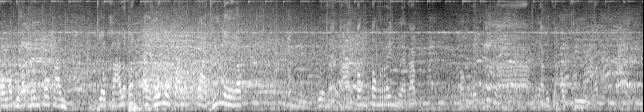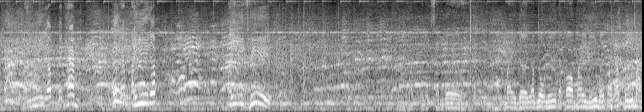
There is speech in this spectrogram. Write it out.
องครับดูครับเน้นป้องกัน เกี่ยวขาแล้วก็เตะล้มลงไปครับกวาดทิ้งเลยครับอืมด้วยสถานการณ์ต้องต้องเร่งแหละครับ ต้องเร่งที่จะพยายามที่จะเอาคืนครับตีครับเบคแฮมเบคแฮมตีครับตีอีกทีครับอเล็กซานเดอร์ ไม่เดินครับยกนี้แต่ก็ไม่หนีเหมือนกันครับมีหมัด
